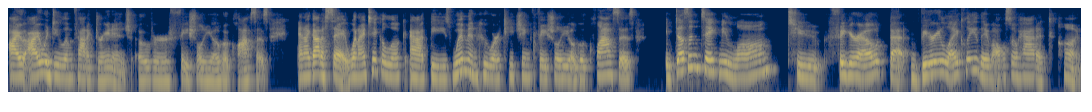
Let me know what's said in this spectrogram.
I, I would do lymphatic drainage over facial yoga classes. And I got to say, when I take a look at these women who are teaching facial yoga classes, it doesn't take me long to figure out that very likely they've also had a ton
